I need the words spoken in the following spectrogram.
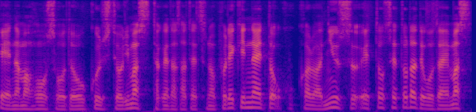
えー生放送でお送りしております。武田砂鉄のプレキンナイト。ここからはニュースエトセトラでございます。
